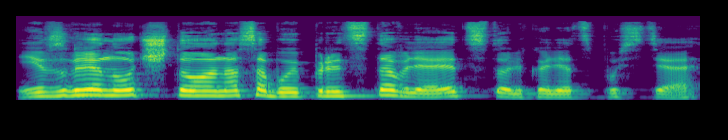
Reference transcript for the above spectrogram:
И взглянуть, что она собой представляет столько лет спустя».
